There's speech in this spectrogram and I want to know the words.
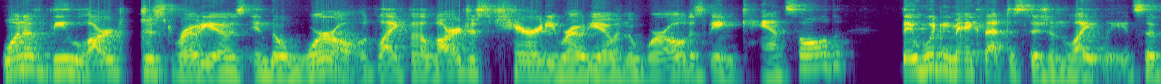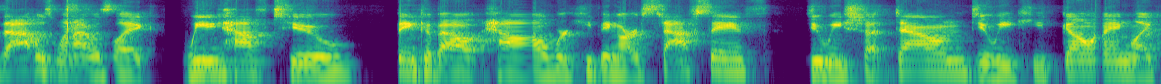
one of the largest rodeos in the world, like the largest charity rodeo in the world is being canceled, they wouldn't make that decision lightly. So that was when I was like, we have to think about how we're keeping our staff safe. Do we shut down? Do we keep going? Like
